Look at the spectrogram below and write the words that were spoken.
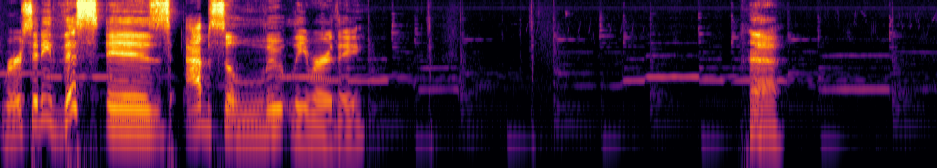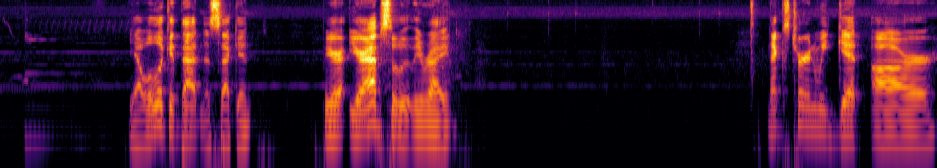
Rare City. This is absolutely worthy. Yeah, we'll look at that in a second. But you're you're absolutely right. Next turn we get our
